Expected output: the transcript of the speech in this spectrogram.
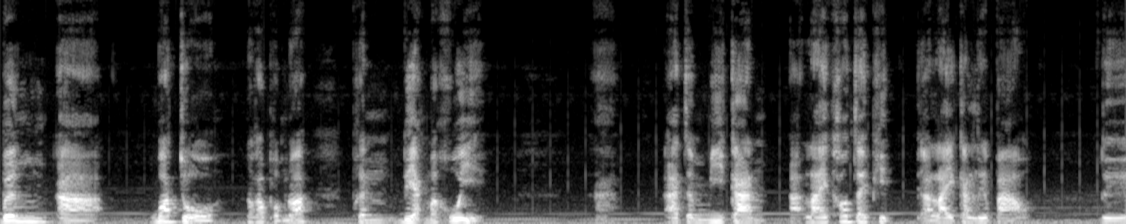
เบิงอ่าบอโจนะครับผมเนาะเพิ่นเรียกมาคุย อาจจะมีการอะไรเข้าใจผิดอะไรกันหรือเปล่า หรือ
